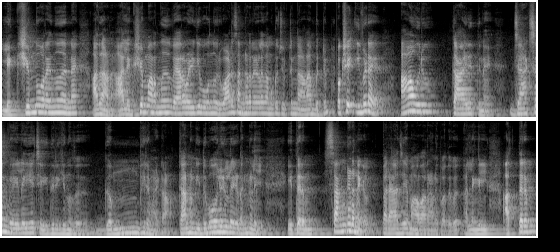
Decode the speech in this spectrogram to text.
ലക്ഷ്യം എന്ന് പറയുന്നത് തന്നെ അതാണ്. ആ ലക്ഷ്യം മറന്ന് വേറെ വഴിക്ക് പോകുന്ന ഒരുപാട് സംഘടനകളെ നമുക്ക് ചുറ്റും കാണാൻ പറ്റും. പക്ഷേ ഇവിടെ ആ ഒരു കാര്യത്തിനെ ജാക്സൺ വേലയെ ചെയ്തിരിക്കുന്നത് ഗംഭീരമായിട്ടാണ്. കാരണം ഇതുപോലെയുള്ള ഇടങ്ങളിൽ ഇത്തരം സംഘടനകൾ പരാജയമാവാറാണ് പതിവ്. അല്ലെങ്കിൽ അത്തരം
